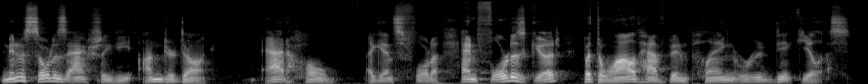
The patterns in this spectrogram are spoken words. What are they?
Minnesota's actually the underdog at home against Florida. And Florida's good, but the Wild have been playing ridiculous.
